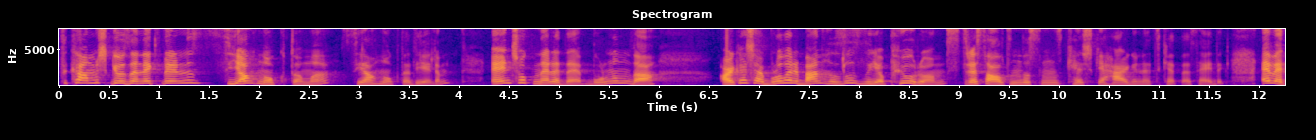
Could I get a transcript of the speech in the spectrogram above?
Tıkanmış gözenekleriniz siyah nokta mı? Siyah nokta diyelim. En çok nerede? Burnumda. Arkadaşlar buraları ben hızlı hızlı yapıyorum. Stres altındasınız. Keşke her gün etiketleseydik. Evet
